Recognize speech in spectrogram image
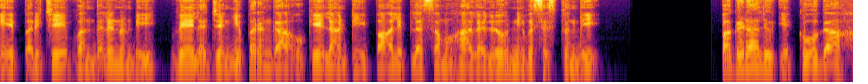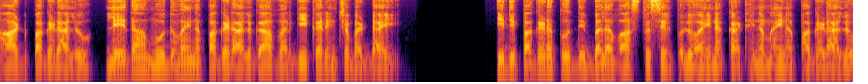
ఏర్పరిచే వందల నుండి వేల జన్యుపరంగా ఒకేలాంటి పాలిప్ల సమూహాలలో నివసిస్తుంది. పగడాలు ఎక్కువగా హార్డ్ పగడాలు లేదా మృదువైన పగడాలుగా వర్గీకరించబడ్డాయి. ఇది పగడపు దిబ్బల వాస్తుశిల్పులు అయిన కఠినమైన పగడాలు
